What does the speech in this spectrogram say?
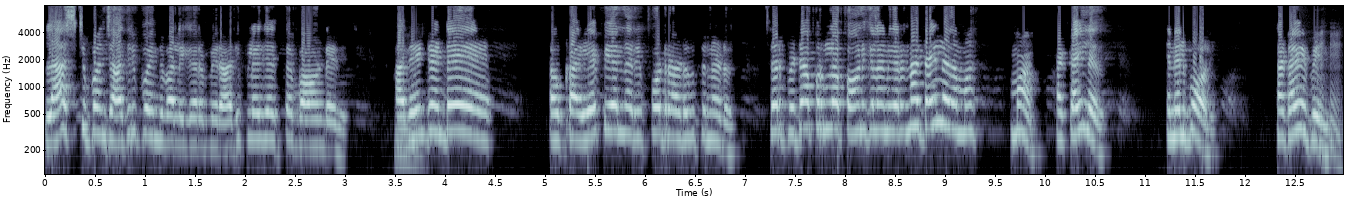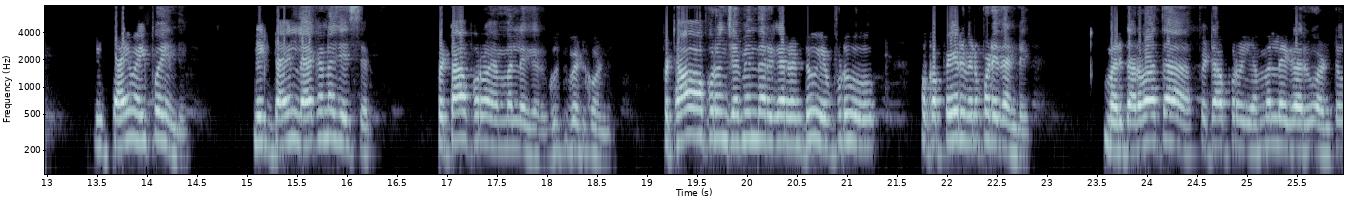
లాస్ట్ పంచ్ అదిరిపోయింది వాళ్ళ గారు మీరు అది ప్లే చేస్తే బాగుండేది. అదేంటంటే ఒక ఏపీఎన్ అన్న రిపోర్టర్ అడుగుతున్నాడు సార్ పిఠాపురంలో పవన్ కళ్యాణ్ గారు నా టైం లేదమ్మా. అమ్మా నాకు టైం లేదు. నేను వెళ్ళిపోవాలి. నా టైం అయిపోయింది. నీకు టైం అయిపోయింది. నీకు టైం లేకుండా చేశారు. పిఠాపురం ఎమ్మెల్యే గారు గుర్తుపెట్టుకోండి. పిఠాపురం జమీందార్ గారు అంటూ ఎప్పుడు ఒక పేరు వినపడేదండి. మరి తర్వాత పిఠాపురం ఎమ్మెల్యే గారు అంటూ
